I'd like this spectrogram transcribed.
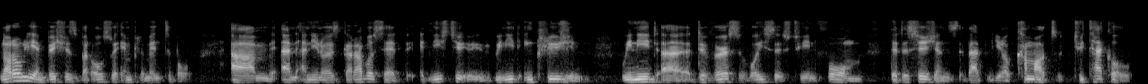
Not only ambitious, but also implementable. Um, and, and, you know, as Karabo said, it needs to, we need inclusion. We need uh, diverse voices to inform the decisions that, you know, come out to, to tackle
